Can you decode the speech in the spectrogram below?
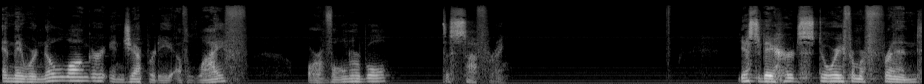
and they were no longer in jeopardy of life or vulnerable to suffering. Yesterday, I heard a story from a friend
